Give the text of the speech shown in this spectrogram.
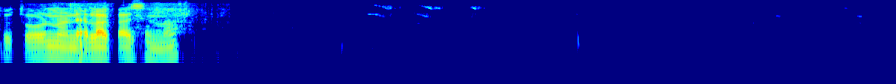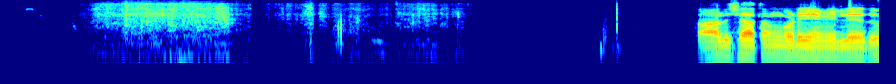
సో చూడండి ఎలా కాసిందో. తాలు శాతం కూడా ఏమీ లేదు.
